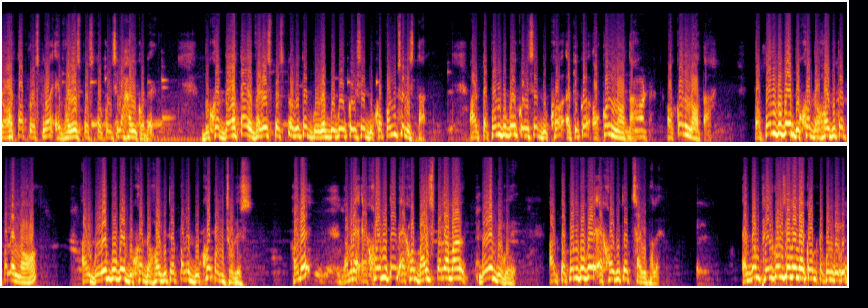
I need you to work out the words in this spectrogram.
দহটা প্ৰশ্ন এভাৰেজ প্ৰশ্ন কৰিছিলে সাংসদে। দুশ দহটা এভাৰেজ প্ৰশ্নৰ ভিতৰত গৌৰৱ গগৈ কৰিছে দুশ পঞ্চল্লিছটা আৰু তপন গগৈ কৰিছে দুশ কি কয় অকল নটা। অকল নটা। তপন গগৈ দুশ দহৰ ভিতৰত পালে ন আৰু গৌৰৱ গগৈ দুশ দহৰ ভিতৰত পালে দুশ পঞ্চল্লিছ হয়নে? তাৰমানে এশৰ ভিতৰত এশ বাইছ পালে আমাৰ গৌৰৱ গগৈ আৰু তপন গগৈ এশৰ ভিতৰত চাৰি পালে। একদম ফেইল কৰিছে নে নাই কওক তপন গগৈ?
